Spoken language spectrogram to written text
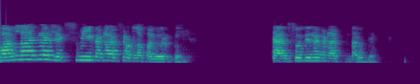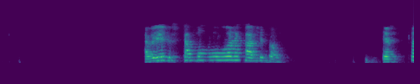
വളരെ ലക്ഷ്മി കടാക്ഷമുള്ള പലർക്കും സരസ്വതിയുടെ കടാക്ഷം ഉണ്ടാവില്ല? അവർ ഇഷ്ടംപോലെ കാശുണ്ടാവും. എത്ര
